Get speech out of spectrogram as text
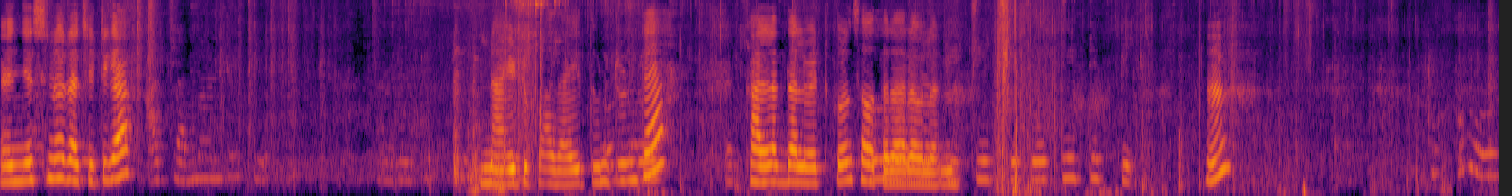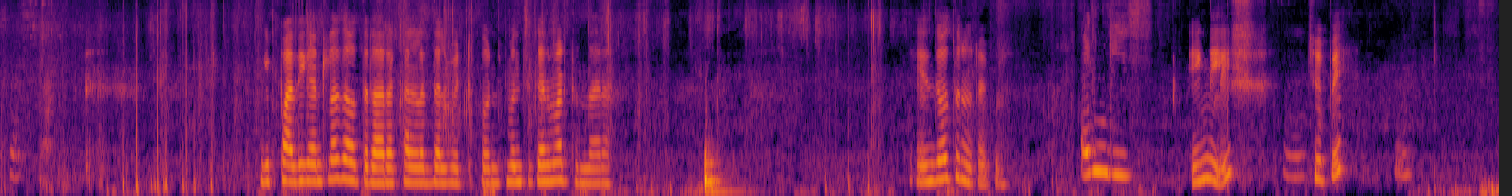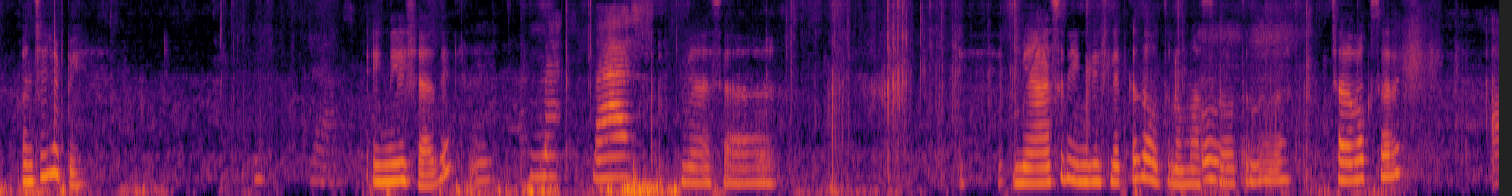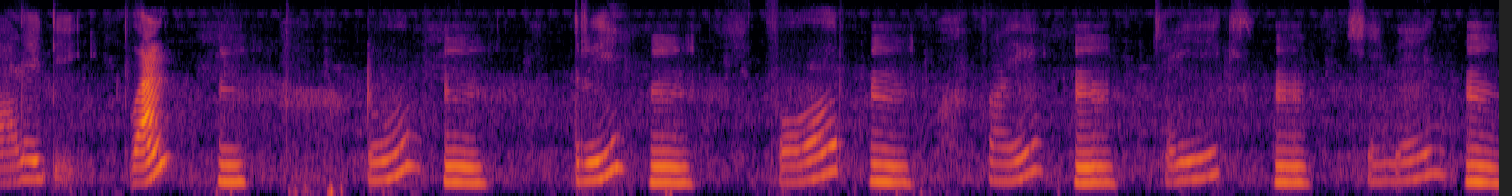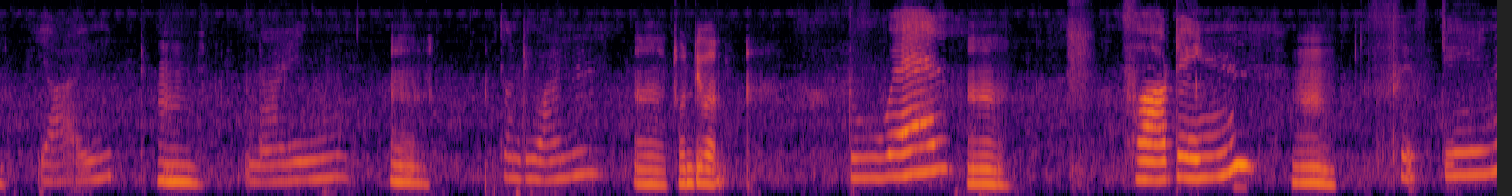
ఏం చేస్తున్నారా చిట్టిగా నైట్ పది అవుతుంటుంటే కళ్ళద్దాలు పెట్టుకొని చదువుతారా రవులన్న ఈ పది గంటల చదువుతారా కళ్ళద్దాలు పెట్టుకొని? మంచిగా కనబడుతుందారా? ఏం చదువుతున్నారా ఇప్పుడు ఇంగ్లీష్ ఇంగ్లీష్ చూపి మంచిగా చెప్పి. ఇంగ్లీష్ అది? మ్యాథ్స్ మ్యాథ్సా మ్యాథ్స్ని ఇంగ్లీష్ లెక్క చదువుతున్నాం మస్తు చదువుతున్నావు చదవ ఒకసారి. One two three four seven nine twenty one twenty one twelve fourteen fifteen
